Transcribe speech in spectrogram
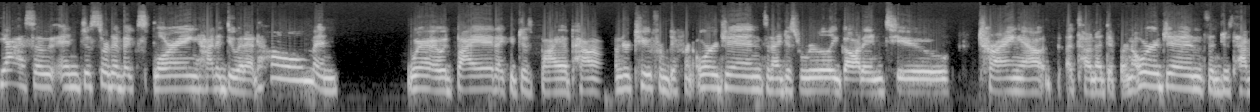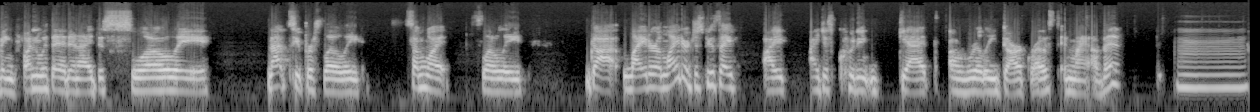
yeah, so and just sort of exploring how to do it at home and where I would buy it. I could just buy a pound or two from different origins, and I just really got into trying out a ton of different origins and just having fun with it. And I just slowly, not super slowly, somewhat slowly, got lighter and lighter just because I I I just couldn't get a really dark roast in my oven. Mm.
